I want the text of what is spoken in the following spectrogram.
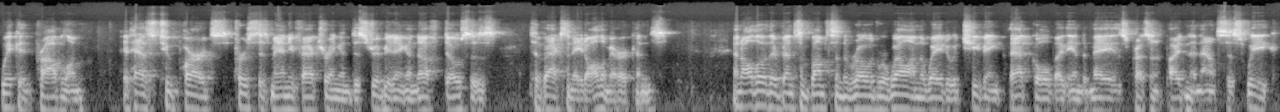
wicked problem it has two parts. First is manufacturing and distributing enough doses to vaccinate all Americans. And although there have been some bumps in the road, we're well on the way to achieving that goal by the end of May, as President Biden announced this week.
